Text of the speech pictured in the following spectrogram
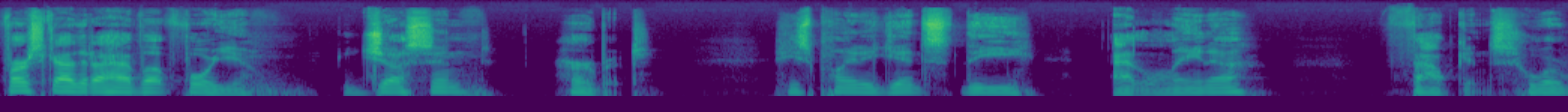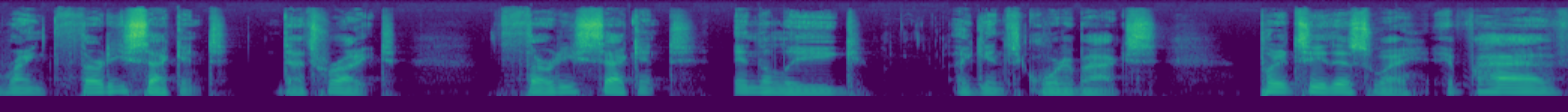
first guy that I have up for you, Justin Herbert. He's playing against the Atlanta Falcons, who are ranked 32nd. That's right, 32nd in the league against quarterbacks. Put it to you this way if I have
